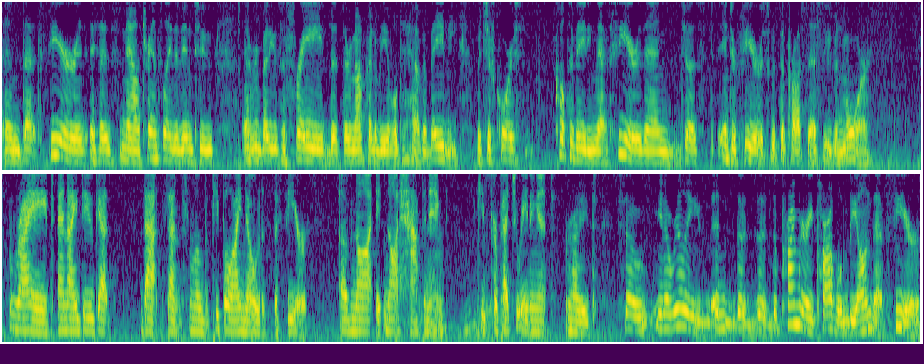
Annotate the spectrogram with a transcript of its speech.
And that fear has now translated into everybody's afraid that they're not going to be able to have a baby, which, of course, cultivating that fear then just interferes with the process even more. Right. And I do get that sense from the people I know it's the fear of not it not happening. keep perpetuating it. Right. So, you know, really, and the, the, the primary problem beyond that fear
